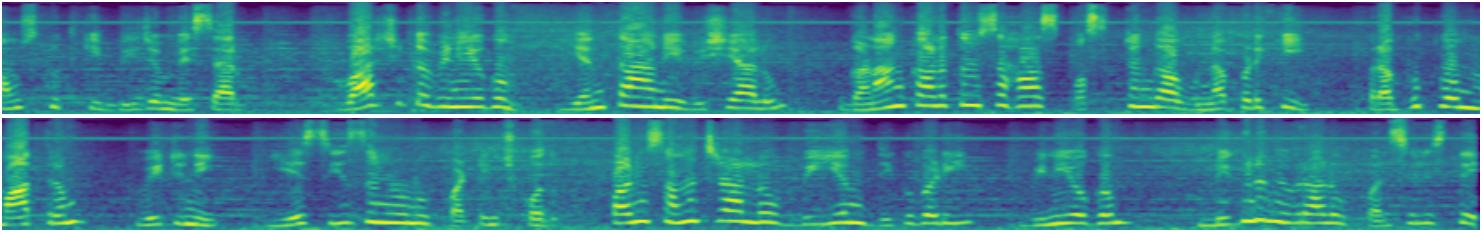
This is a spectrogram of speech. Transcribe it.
సంస్కృతికి బీజం వేశారు. వార్షిక వినియోగం ఎంత అనే విషయాలు గణాంకాలతో సహా స్పష్టంగా ఉన్నప్పటికీ ప్రభుత్వం మాత్రం వీటిని ఏ సీజన్లోనూ పట్టించుకోదు. పలు సంవత్సరాల్లో బియ్యం దిగుబడి వినియోగం మిగులు వివరాలు పరిశీలిస్తే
